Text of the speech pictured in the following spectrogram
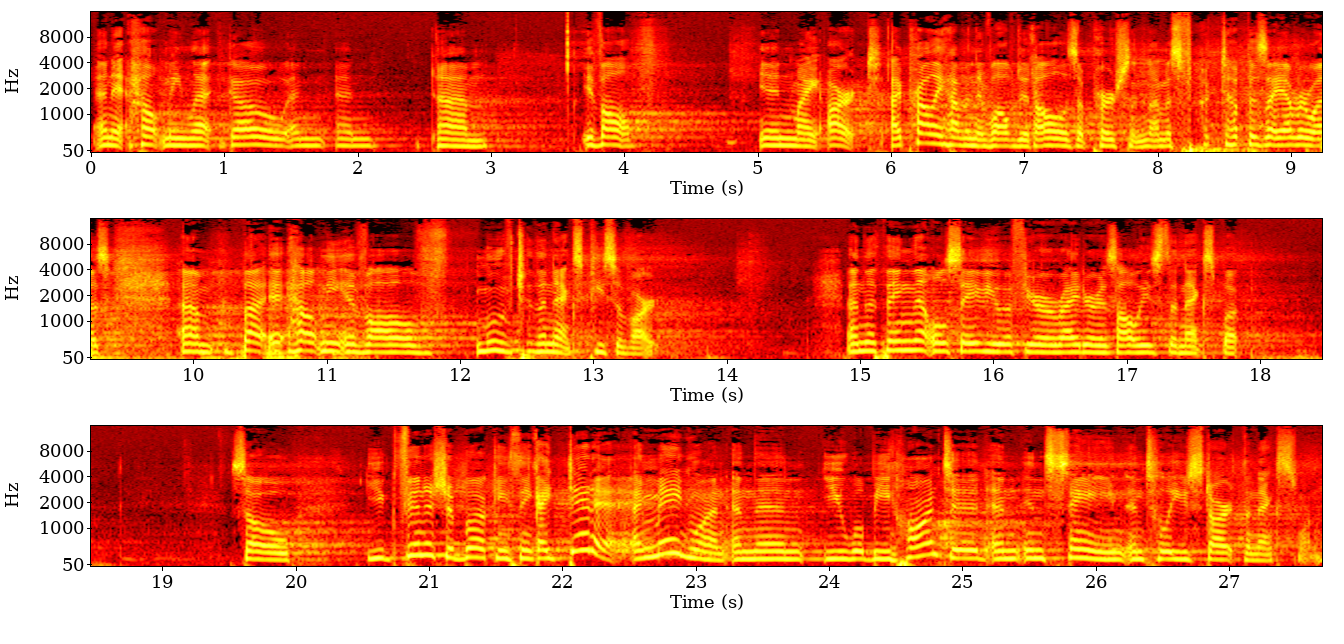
And it helped me let go and, and um, evolve in my art. I probably haven't evolved at all as a person. I'm as fucked up as I ever was. Um, but it helped me evolve, move to the next piece of art. And the thing that will save you if you're a writer is always the next book. So you finish a book and you think, I did it, I made one, and then you will be haunted and insane until you start the next one.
